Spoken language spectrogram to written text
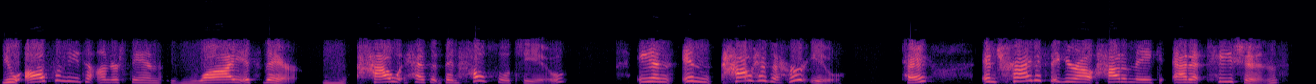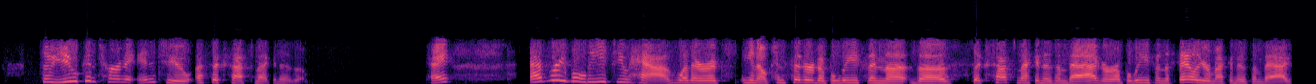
You also need to understand why it's there. How has it been helpful to you? And, and how has it hurt you? Okay? And try to figure out how to make adaptations so you can turn it into a success mechanism. Okay? Every belief you have, whether it's, you know, considered a belief in the, the success mechanism bag or a belief in the failure mechanism bag,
